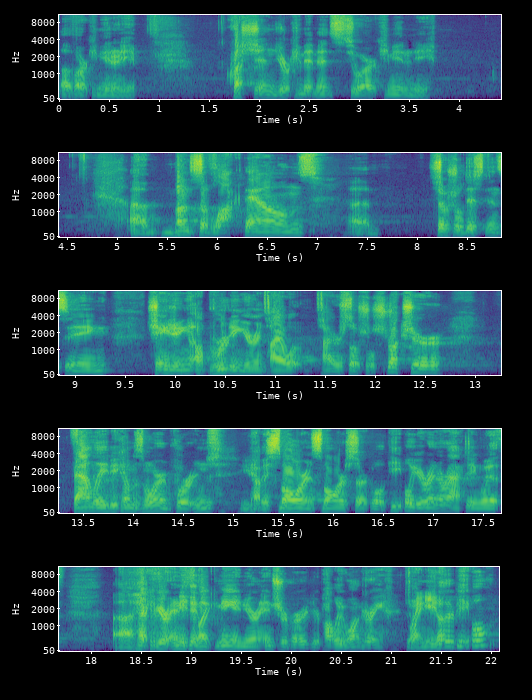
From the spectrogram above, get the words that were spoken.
of our community, questioned your commitments to our community. Uh, months of lockdowns, uh, social distancing, changing, uprooting your entire, entire social structure. Family becomes more important. You have a smaller and smaller circle of people you're interacting with. Uh, heck, if you're anything like me and you're an introvert, you're probably wondering, do I need other people?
